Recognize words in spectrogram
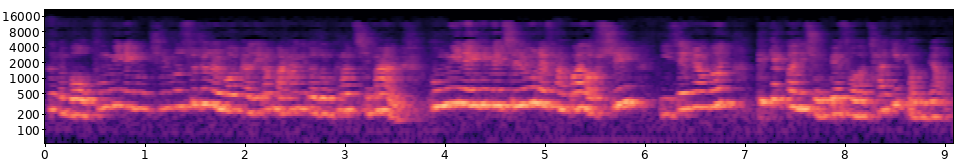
근데 뭐 국민의힘 질문 수준을 보면 이런 말 하기도 좀 그렇지만 국민의힘의 질문에 상관없이 이재명은 피켓까지 준비해서 자기 변명,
